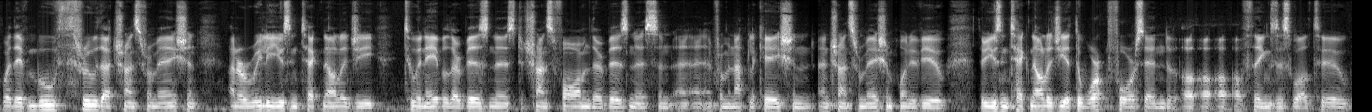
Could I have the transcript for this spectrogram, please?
where they've moved through that transformation and are really using technology to enable their business, to transform their business. And, and, from an application and transformation point of view, they're using technology at the workforce end of, of, of things as well, too.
